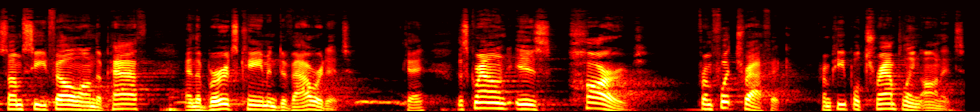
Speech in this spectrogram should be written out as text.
some seed fell on the path, and the birds came and devoured it. Okay? This ground is hard from foot traffic, from people trampling on it.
